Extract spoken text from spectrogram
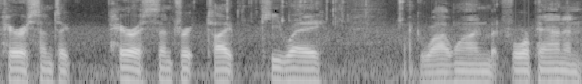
paracentric, paracentric type keyway, like a Y1, but four pin, and,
